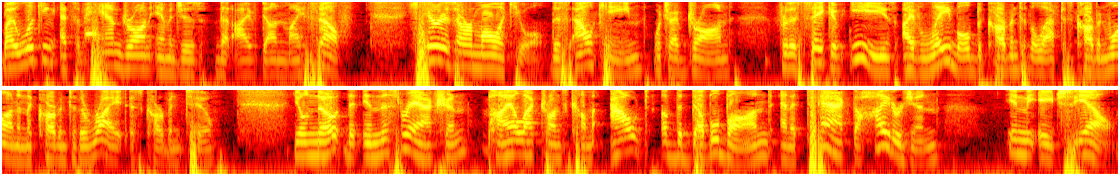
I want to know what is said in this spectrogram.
by looking at some hand-drawn images that I've done myself. Here is our molecule, this alkene, which I've drawn, for the sake of ease, I've labeled the carbon to the left as carbon 1 and the carbon to the right as carbon 2. You'll note that in this reaction, pi electrons come out of the double bond and attack the hydrogen in the HCl.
